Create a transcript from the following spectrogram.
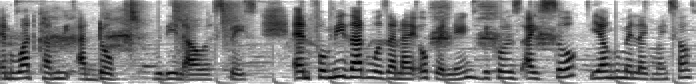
and what can we adopt within our space. And for me, that was an eye-opening because I saw young women like myself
